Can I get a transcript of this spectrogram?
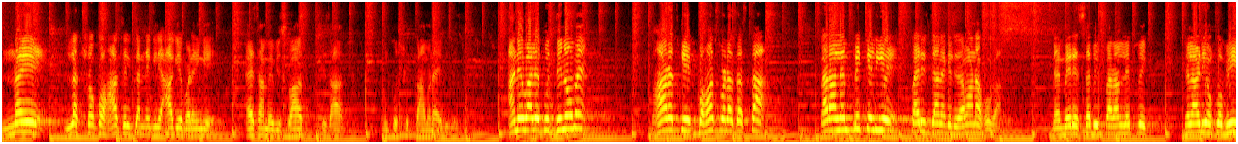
नए लक्ष्यों को हासिल करने के लिए आगे बढ़ेंगे। ऐसा मैं विश्वास के साथ उनको शुभकामनाएँ भी देता हूँ। आने वाले कुछ दिनों में भारत के एक बहुत बड़ा दस्ता पैरालंपिक के लिए पेरिस जाने के लिए रवाना होगा। मैं मेरे सभी पैरालंपिक खिलाड़ियों को भी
